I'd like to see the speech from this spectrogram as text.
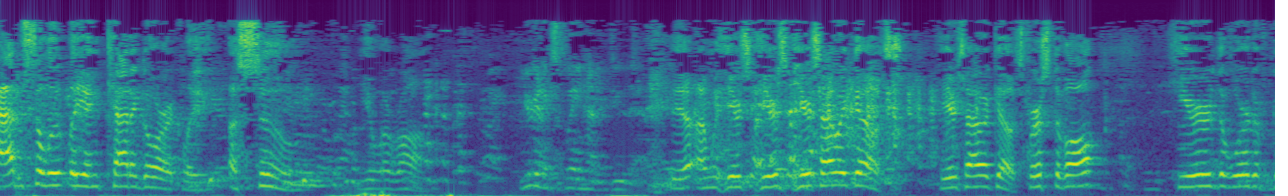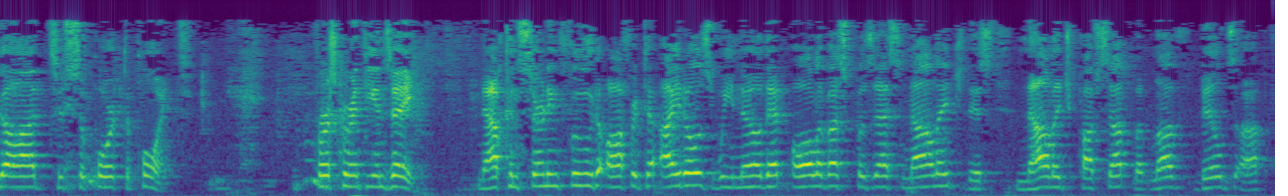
absolutely and categorically. Assume you are wrong. You're going to explain how to do that. Right? Yeah, I'm, here's here's here's how it goes. Here's how it goes. First of all, hear the word of God to support the point. 1 Corinthians 8. Now concerning food offered to idols, we know that all of us possess knowledge. This knowledge puffs up, but love builds up.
